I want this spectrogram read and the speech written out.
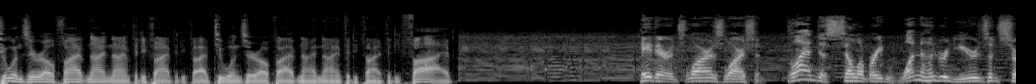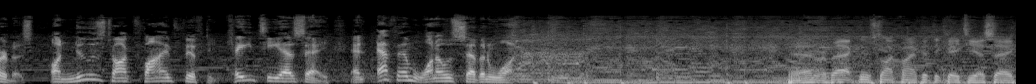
210 599 5555. 210 599 5555. Hey there, it's Lars Larson. Glad to celebrate 100 years of service on News Talk 550, KTSA, and FM 1071. And we're back. News Talk 550, KTSA.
